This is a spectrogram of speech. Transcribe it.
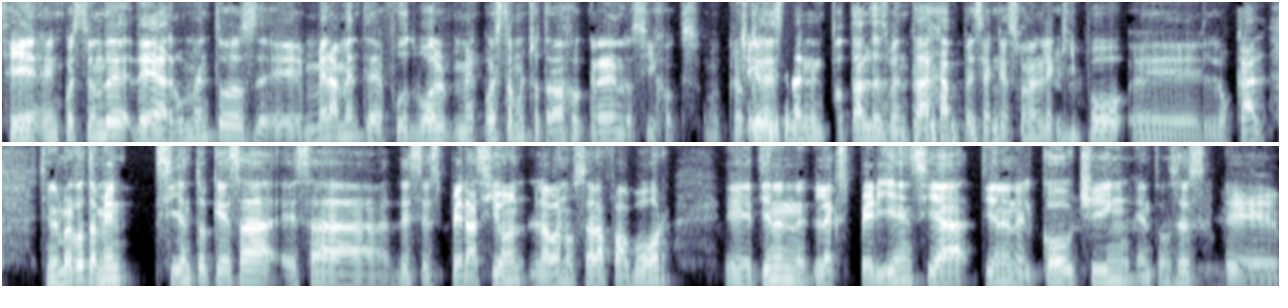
Sí, en cuestión de, argumentos meramente de fútbol, me cuesta mucho trabajo creer en los Seahawks. Creo que están en total desventaja, pese a que son el equipo eh, local. Sin embargo, también siento que esa, esa desesperación la van a usar a favor. Eh, tienen la experiencia, tienen el coaching, entonces eh,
